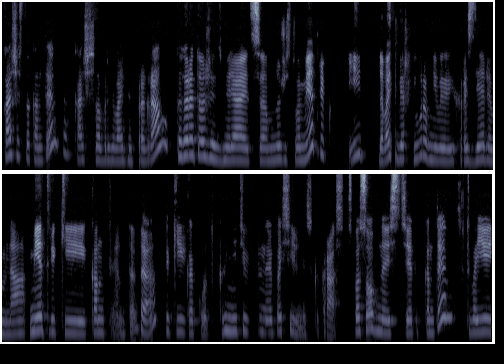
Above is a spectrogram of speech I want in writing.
качество контента, качество образовательных программ, которое тоже измеряется множеством метрик, и Давайте верхнеуровневые их разделим на метрики контента, да, такие как вот когнитивная посильность как раз, способность этот контент в твоей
